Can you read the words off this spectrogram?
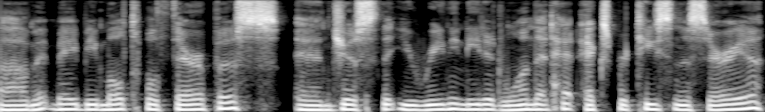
Um, it may be multiple therapists and just that you really needed one that had expertise in this area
